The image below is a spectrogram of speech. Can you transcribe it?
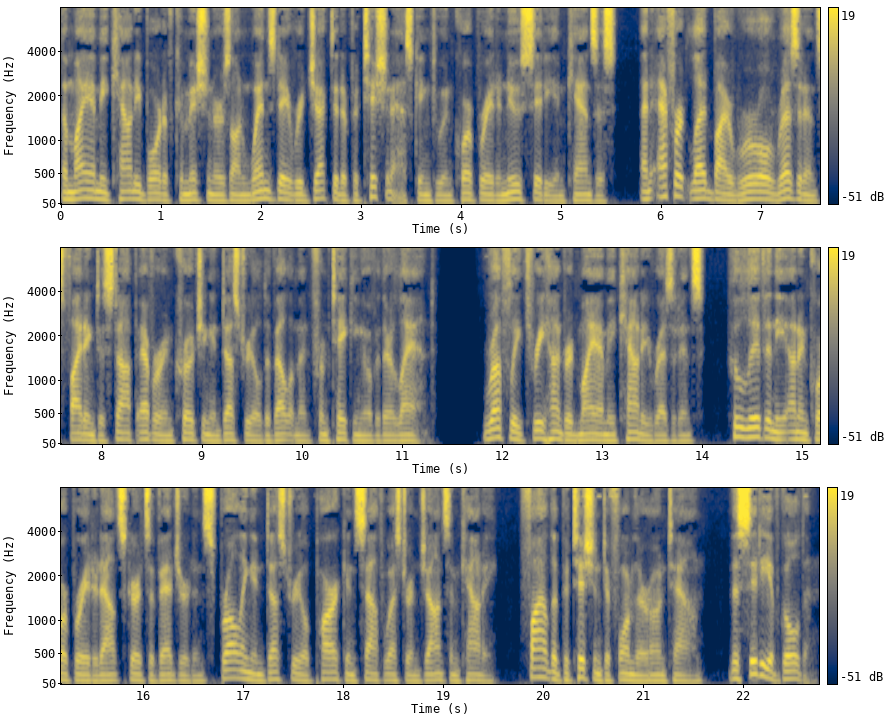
The Miami County Board of Commissioners on Wednesday rejected a petition asking to incorporate a new city in Kansas, an effort led by rural residents fighting to stop ever encroaching industrial development from taking over their land. Roughly 300 Miami County residents, who live in the unincorporated outskirts of Edgerton's sprawling industrial park in southwestern Johnson County, filed a petition to form their own town, the city of Golden.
